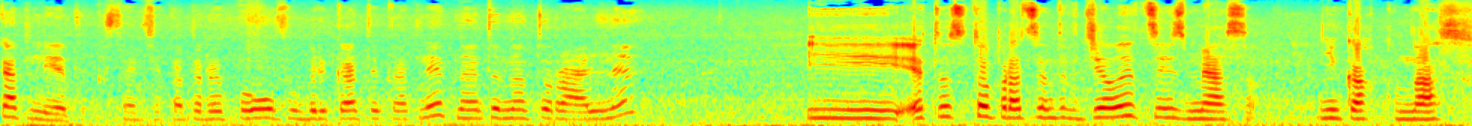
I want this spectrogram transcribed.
Котлеты, кстати, которые полуфабрикаты котлет, но это натуральные. И это сто процентов делается из мяса, не как у нас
